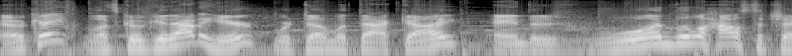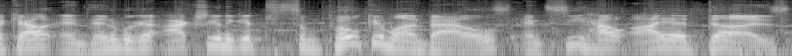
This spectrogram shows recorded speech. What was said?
Okay, let's go get out of here. We're done with that guy. And there's one little house to check out, and then we're actually going to get to some Pokemon battles and see how Aya does.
